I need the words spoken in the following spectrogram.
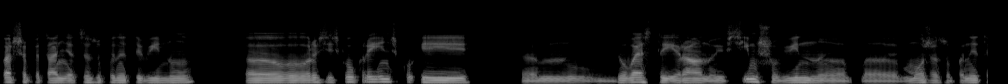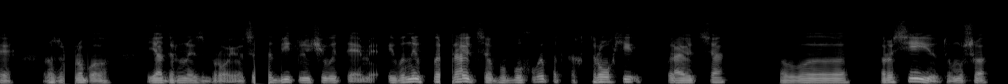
Перше питання це зупинити війну російсько-українську і довести Ірану і всім, що він е, е, може зупинити розробку ядерної зброї. Оце дві ключові теми, і вони впираються в обох випадках, трохи впираються в Росію, тому що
